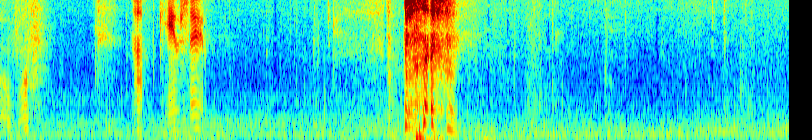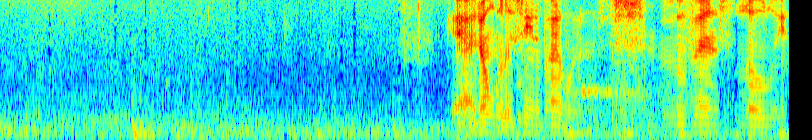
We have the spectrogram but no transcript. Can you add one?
Oh, woof. No, can't say it. okay, I don't really see anybody. We're just move in slowly.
